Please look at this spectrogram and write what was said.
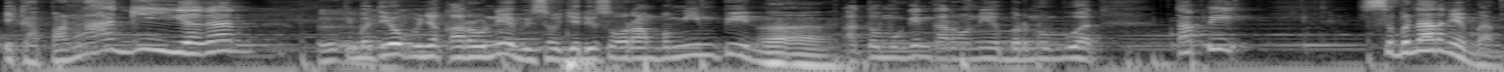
ih kapan lagi ya kan? Tiba-tiba punya karunia bisa jadi seorang pemimpin Heeh. atau mungkin karunia bernubuat. Tapi sebenarnya bang,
